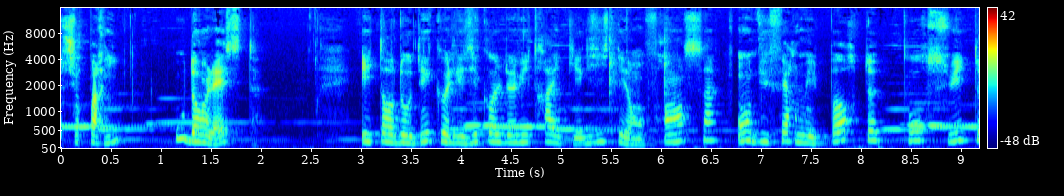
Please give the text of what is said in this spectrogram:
sur Paris ou dans l'Est, étant donné que les écoles de vitrail qui existaient en France ont dû fermer porte pour suite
